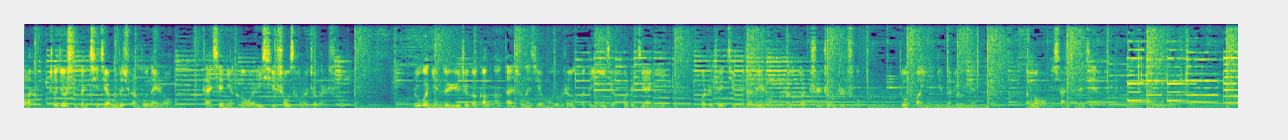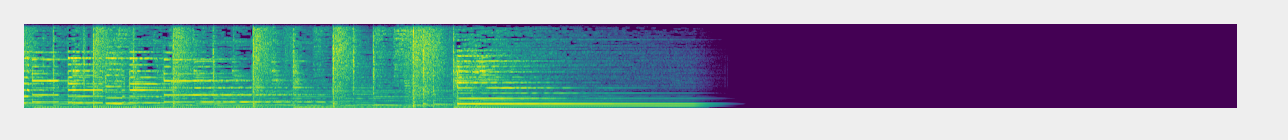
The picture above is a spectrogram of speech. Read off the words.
好了，这就是本期节目的全部内容，感谢您和我一起收藏了这本书。如果您对于这个刚刚诞生的节目有任何的意见或者建议，或者对节目的内容有任何指正之处，都欢迎您的留言。那么我们下期再见。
